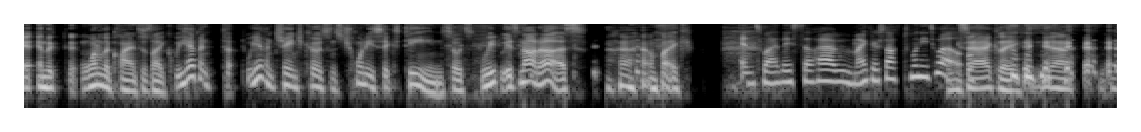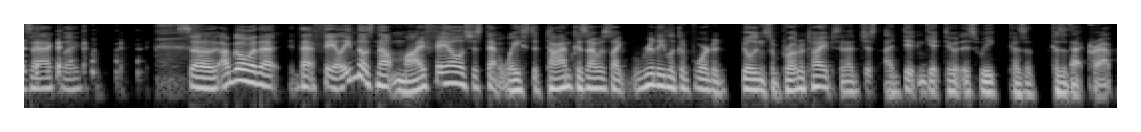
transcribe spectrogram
and the one of the clients is like, we haven't t- we haven't changed code since 2016, so it's we it's not us. I'm like, hence why they still have Microsoft 2012. exactly, yeah, exactly. So I'm going with that that fail, even though it's not my fail, it's just that waste of time because I was like really looking forward to building some prototypes, and I just I didn't get to it this week because of because of that crap.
